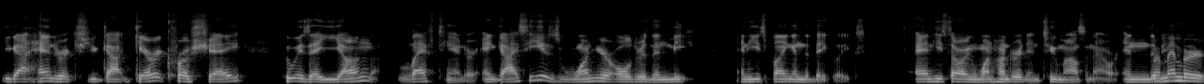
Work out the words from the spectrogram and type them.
you got Hendriks, you got Garrett Crochet, who is a young left-hander, and guys, he is one year older than me, and he's playing in the big leagues, and he's throwing 102 miles an hour. And remember,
